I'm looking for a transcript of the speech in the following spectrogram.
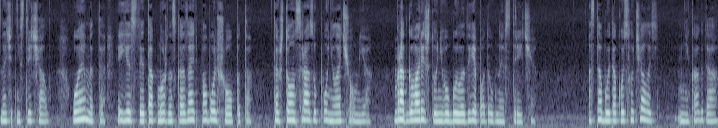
Значит, не встречал. У Эммета, если так можно сказать, побольше опыта. Так что он сразу понял, о чем я. Брат говорит, что у него было две подобные встречи. А с тобой такое случалось? Никогда.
